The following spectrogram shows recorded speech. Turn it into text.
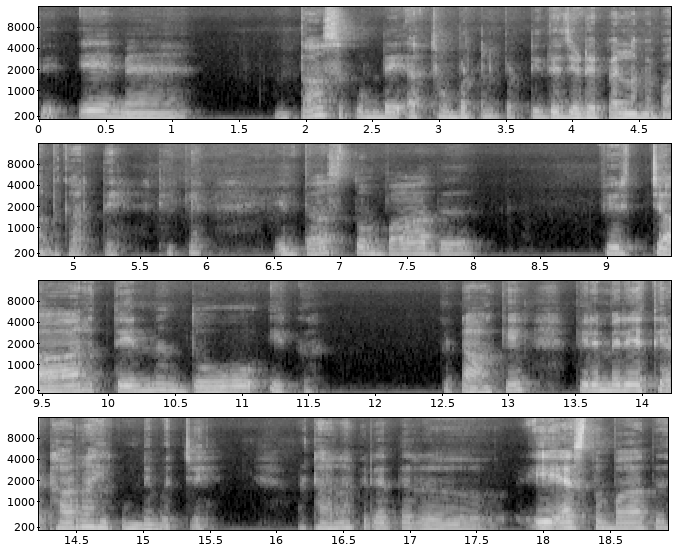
ਤੇ ਇਹ ਮੈਂ 10 ਕੁੰਡੇ ਇੱਥੋਂ ਬਟਨ ਪੱਟੀ ਦੇ ਜਿਹੜੇ ਪਹਿਲਾਂ ਮੈਂ ਬੰਦ ਕਰਤੇ, ਠੀਕ ਹੈ? ਇਹ 10 ਤੋਂ ਬਾਅਦ ਫਿਰ 4 3 2 1 ਘਟਾ ਕੇ ਫਿਰ ਮੇਰੇ ਇੱਥੇ 18 ਹੀ ਕੁੰਡੇ ਬੱਚੇ। 18 ਫਿਰ ਇੱਧਰ ਅ, ਇਹ ਇਸ ਤੋਂ ਬਾਅਦ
